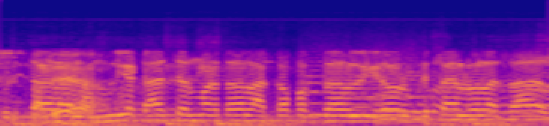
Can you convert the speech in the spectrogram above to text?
ಬಿಡ್ತಾ ಇಲ್ಲ ಅದೇ- ನಮ್ಗೆ ಟಾರ್ಚರ್ ಮಾಡ್ತಾರಲ್ಲ ಅಕ್ಕಪಕ್ಕದಲ್ಲಿ ಇರೋರು ಬಿಡ್ತಾ ಇಲ್ವಲ್ಲ ಸರ್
